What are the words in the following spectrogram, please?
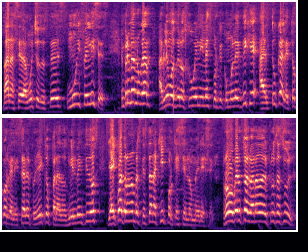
van a hacer a muchos de ustedes muy felices. En primer lugar, hablemos de los juveniles porque como les dije, al Tuca le toca organizar el proyecto para 2022 y hay cuatro nombres que están aquí porque se lo merecen. Roberto Alvarado del Cruz Azul,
